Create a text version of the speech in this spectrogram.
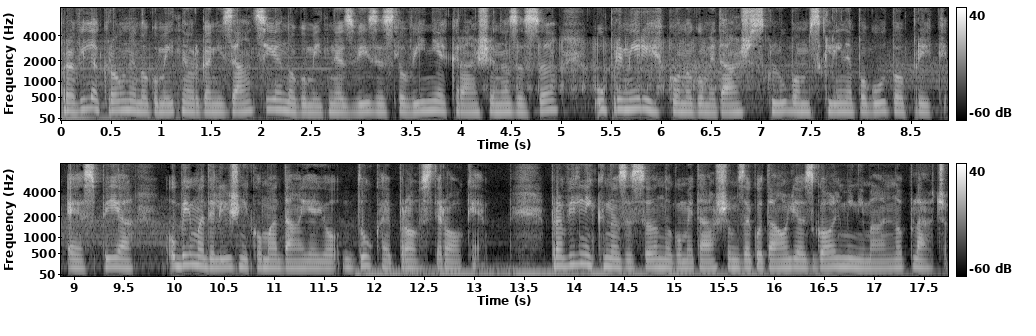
Pravila krovne nogometne organizacije Nogometne zveze Slovenije, krajše NZS, v primerih, ko nogometaš s klubom sklene pogodbo prek SP-ja, obema deležnikoma dajajo dokaj proste roke. Pravilnik NZS nogometašem zagotavlja zgolj minimalno plačo.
